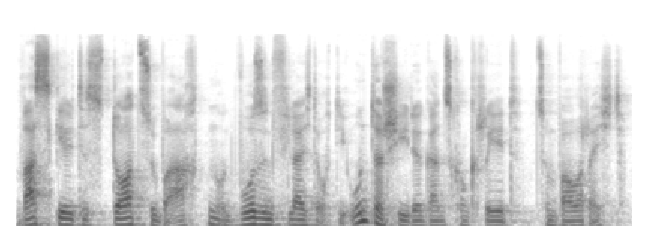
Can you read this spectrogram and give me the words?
Was gilt es dort zu beachten und wo sind vielleicht auch die Unterschiede ganz konkret zum Baurecht?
